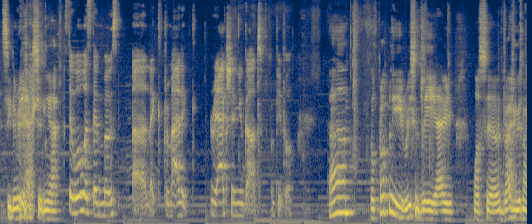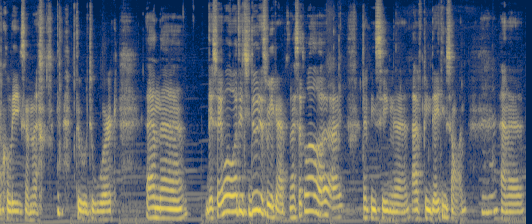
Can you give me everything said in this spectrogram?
see the reaction. Yeah. So, what was the most uh, like dramatic reaction you got from people? Um, well, probably recently I was uh, driving with my colleagues and uh, to to work, and uh, they say, "Well, what did you do this weekend?" And I said, "Well, I, I've been seeing, uh, I've been dating someone," and. Uh,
